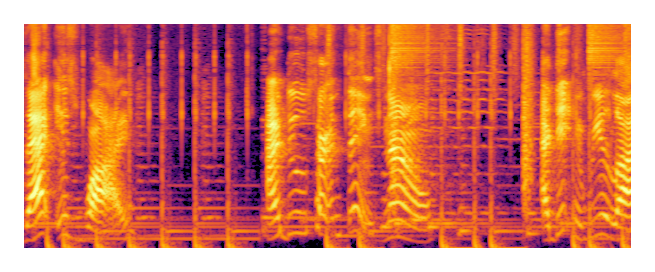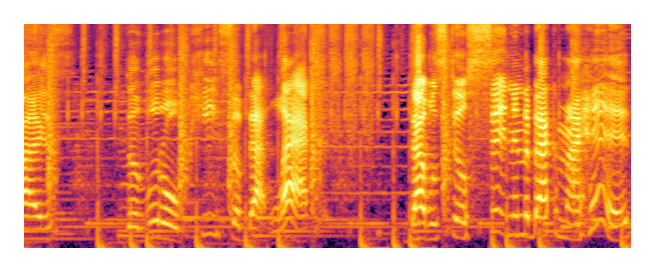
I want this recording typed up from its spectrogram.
that is why I do certain things. Now, I didn't realize the little piece of that lack that was still sitting in the back of my head,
